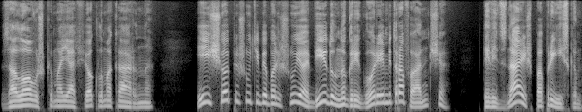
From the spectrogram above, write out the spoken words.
«Заловушка моя, Фёкла Макарна, и еще пишу тебе большую обиду на Григория Митрофановича. Ты ведь знаешь по приискам,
